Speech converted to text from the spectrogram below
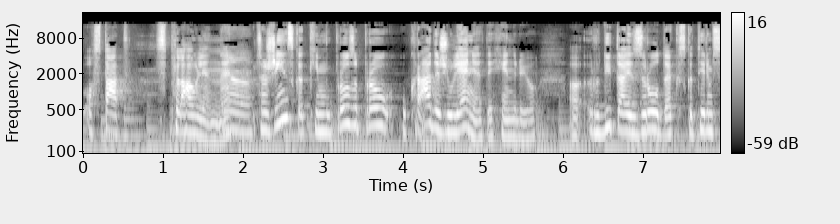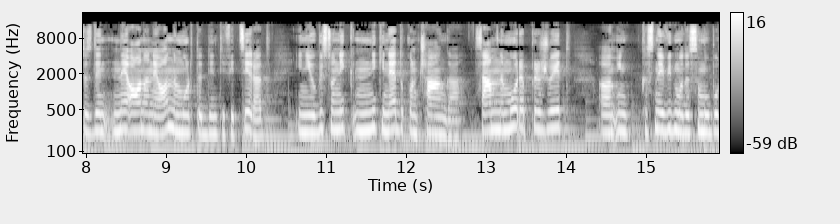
ostati splavljen. Ja. Ta ženska, ki mu pravzaprav ukrade življenje, te Henriju. Uh, rodi ta izrodek, s katerim se zdaj ne ona, ne ona, ne morete identificirati, in je v bistvu nek, nekaj nedokončanega, sam ne more preživeti, Um, in kasneje vidimo, da se mu, bo,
